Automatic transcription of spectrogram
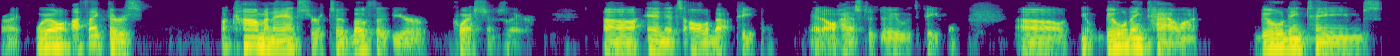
Right. Well, I think there's a common answer to both of your questions there. Uh, and it's all about people. It all has to do with people. Uh, you know, building talent, building teams,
